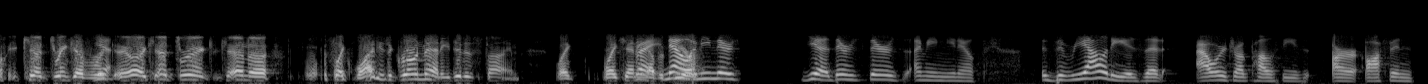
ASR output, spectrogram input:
You can't drink ever. Yeah. again. Oh, I can't drink. You can't. Uh, it's like what? He's a grown man. He did his time. Like why can't right. he have a no, beer? I mean there's yeah, there's there's I mean, you know, the reality is that our drug policies are often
